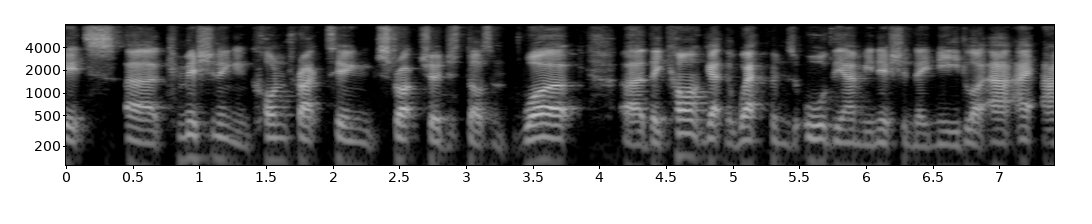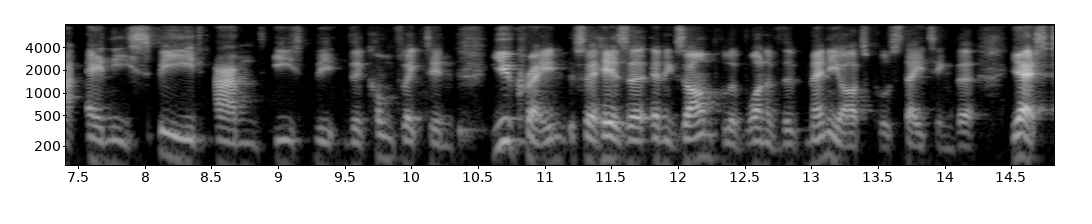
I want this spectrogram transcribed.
its uh, commissioning and contracting structure just doesn't work. Uh, they can't get the weapons or the ammunition they need like at, at any speed. And east, the the conflict in Ukraine. So here's a, an example of one of the many articles stating that yes,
